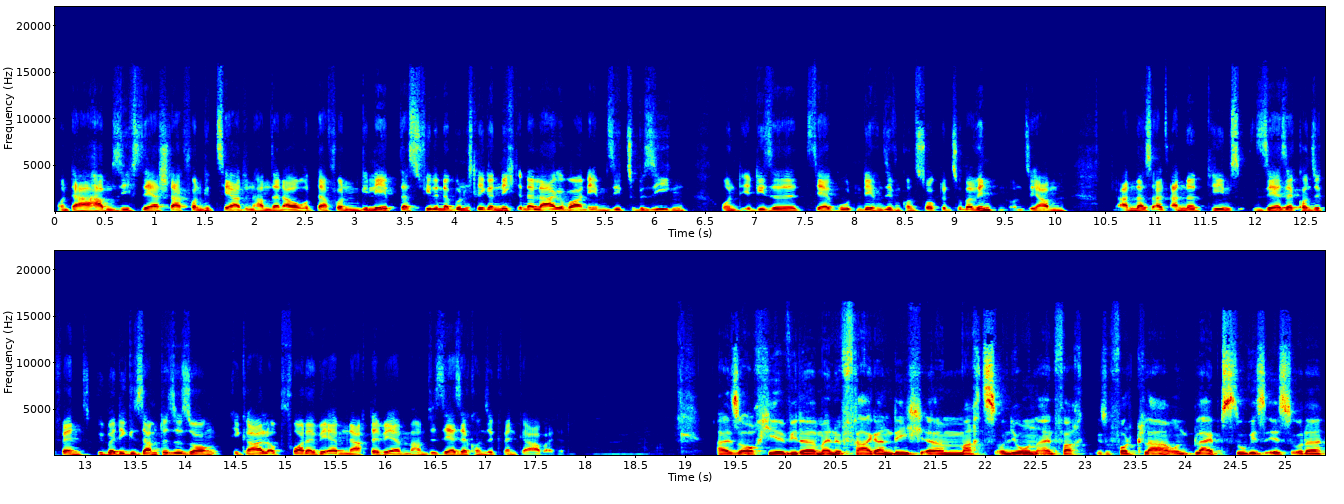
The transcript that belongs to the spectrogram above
Und da haben sie sich sehr stark von gezerrt und haben dann auch davon gelebt, dass viele in der Bundesliga nicht in der Lage waren, eben sie zu besiegen und diese sehr guten defensiven Konstrukte zu überwinden. Und sie haben anders als andere Teams sehr, sehr konsequent über die gesamte Saison, egal ob vor der WM, nach der WM, haben sie sehr, sehr konsequent gearbeitet. Also auch hier wieder meine Frage an dich. Ähm, macht's Union einfach sofort klar und bleibt so, wie es ist? Oder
